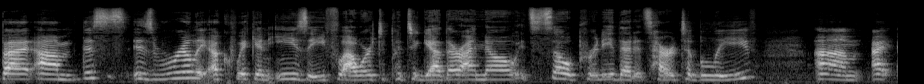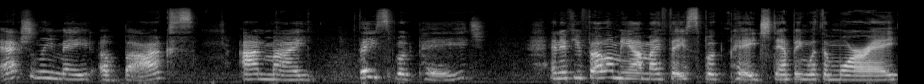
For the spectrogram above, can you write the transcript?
But um, this is really a quick and easy flower to put together. I know it's so pretty that it's hard to believe. Um, I actually made a box on my Facebook page and if you follow me on my Facebook page, Stamping with Amore,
